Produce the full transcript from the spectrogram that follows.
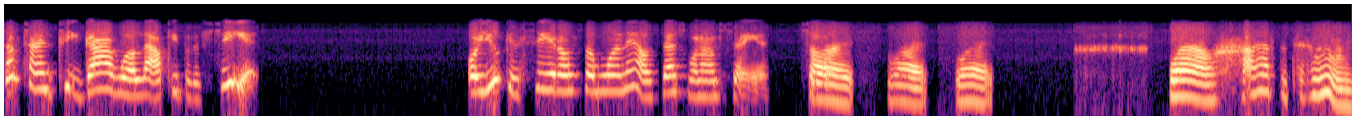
sometimes God will allow people to see it, or you can see it on someone else. That's what I'm saying. So Right. Right. Right. Wow. I have to. T- hmm.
